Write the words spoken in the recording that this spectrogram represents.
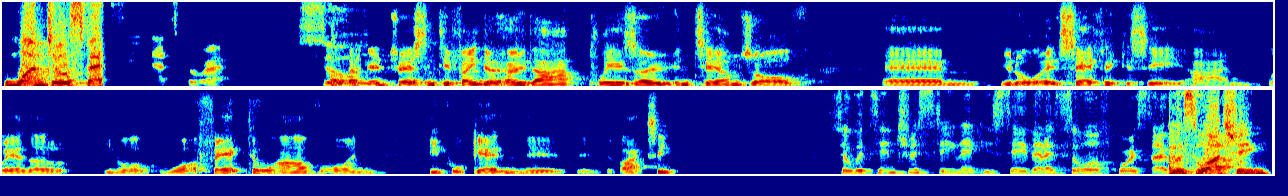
one dose vaccine that's correct so it's interesting to find out how that plays out in terms of um, you know its efficacy and whether you know what effect it will have on people getting the, the, the vaccine. So it's interesting that you say that. I so of course I was watching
